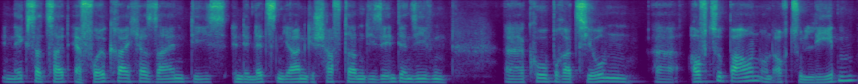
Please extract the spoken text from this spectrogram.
in nächster Zeit erfolgreicher sein, die es in den letzten Jahren geschafft haben, diese intensiven äh, Kooperationen äh, aufzubauen und auch zu leben.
